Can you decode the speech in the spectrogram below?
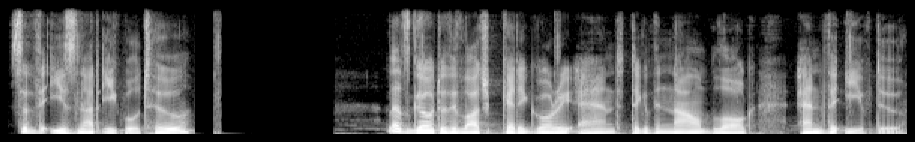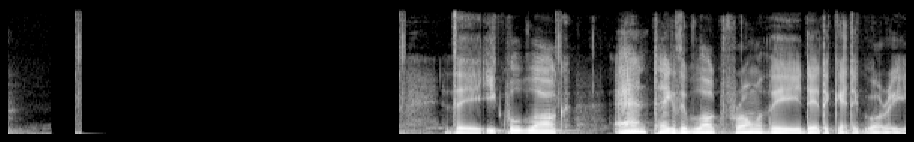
Set the is not equal to. Let's go to the logic category and take the null block and the if do. The equal block and take the block from the data category.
